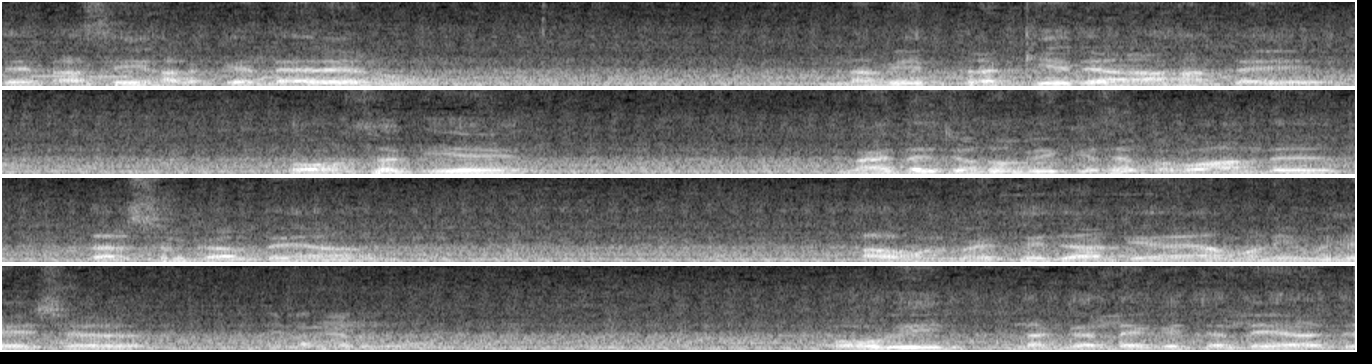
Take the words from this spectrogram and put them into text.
ਤੇ ਅਸੀਂ ਹਲਕੇ ਲਹਿਰੇ ਨੂੰ ਨਵੀਂ ਤਰੱਕੀ ਦੇ ਰਾਹਾਂ ਤੇ ਤੋਰ ਸਕੀਏ। ਮੈਂ ਤੇ ਜਦੋਂ ਵੀ ਕਿਸੇ ਭਗਵਾਨ ਦੇ ਦਰਸ਼ਨ ਕਰਦੇ ਆ ਆ ਹੁਣ ਮੈਂ ਇੱਥੇ ਜਾ ਕੇ ਆਇਆ, ਮਣੀ ਮਹੇਸ਼। ਉਹ ਵੀ ਲੰਗਰ ਲੈ ਕੇ ਚੱਲੇ ਅੱਜ।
